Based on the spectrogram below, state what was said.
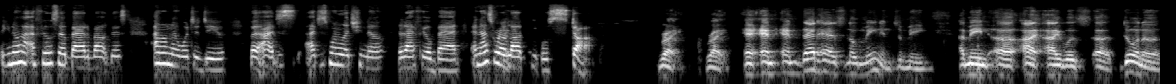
you know I feel so bad about this. I don't know what to do, but I just I just want to let you know that I feel bad, and that's where a lot of people stop. Right. Right. And and, and that has no meaning to me. I mean, uh, I I was uh, doing a,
